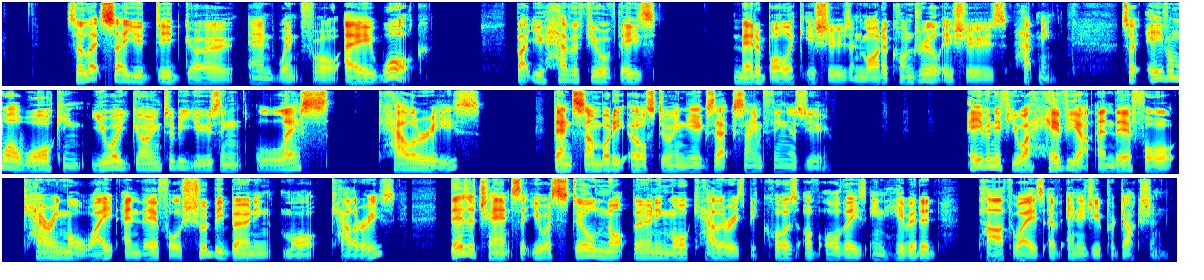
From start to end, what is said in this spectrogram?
So, let's say you did go and went for a walk, but you have a few of these metabolic issues and mitochondrial issues happening. So, even while walking, you are going to be using less calories than somebody else doing the exact same thing as you. Even if you are heavier and therefore carrying more weight and therefore should be burning more calories, there's a chance that you are still not burning more calories because of all these inhibited pathways of energy production.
